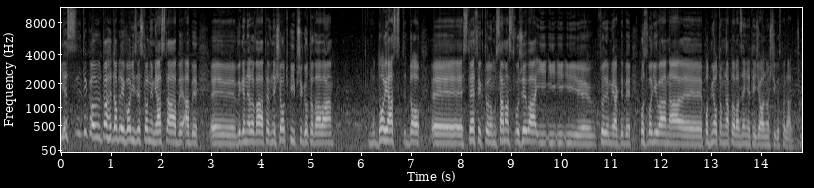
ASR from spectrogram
Jest tylko trochę dobrej woli ze strony miasta, aby, aby e, wygenerowała pewne środki i przygotowała dojazd do e, strefy, którą sama stworzyła i, i, i, e, którym jak gdyby pozwoliła na, e, podmiotom na prowadzenie tej działalności gospodarczej.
